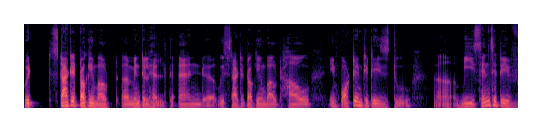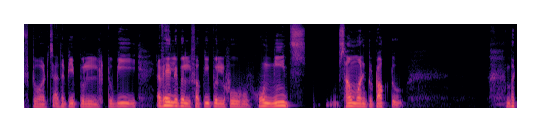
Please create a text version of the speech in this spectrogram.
we started talking about uh, mental health and uh, we started talking about how important it is to uh, be sensitive towards other people to be available for people who who needs someone to talk to but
